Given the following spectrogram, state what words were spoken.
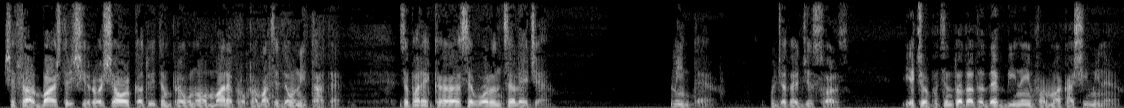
Șefii albaștri și roșii au alcătuit împreună o mare proclamație de unitate. Se pare că se vor înțelege. Minte, cugetă Gisors. E cel puțin tot atât de bine informat ca și mine.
